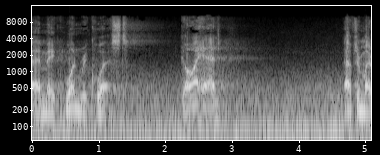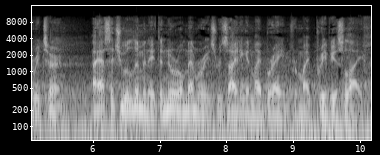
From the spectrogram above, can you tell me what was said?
I make one request? Go ahead. After my return, I ask that you eliminate the neural memories residing in my brain from my previous life.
